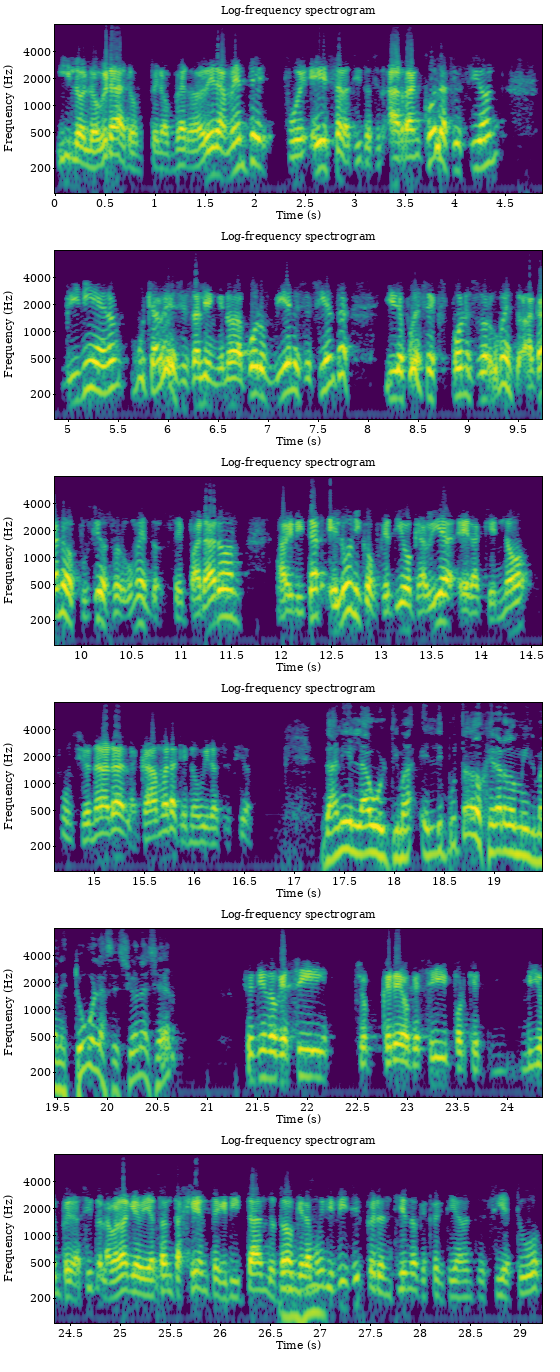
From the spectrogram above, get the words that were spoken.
y lo lograron, pero verdaderamente fue esa la situación. Arrancó la sesión, vinieron, muchas veces alguien que no da quórum viene, se sienta y después se expone sus argumentos. Acá no pusieron sus argumentos, se pararon a gritar. El único objetivo que había era que no funcionara la Cámara, que no hubiera sesión. Daniel, la última. ¿El diputado Gerardo Milman estuvo en la sesión ayer? Yo entiendo que sí, yo creo que sí, porque vi un pedacito, la verdad que había tanta gente gritando, todo, que era muy difícil, pero entiendo que efectivamente sí estuvo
